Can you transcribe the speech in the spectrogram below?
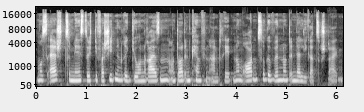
muss Ash zunächst durch die verschiedenen Regionen reisen und dort in Kämpfen antreten, um Orden zu gewinnen und in der Liga zu steigen.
